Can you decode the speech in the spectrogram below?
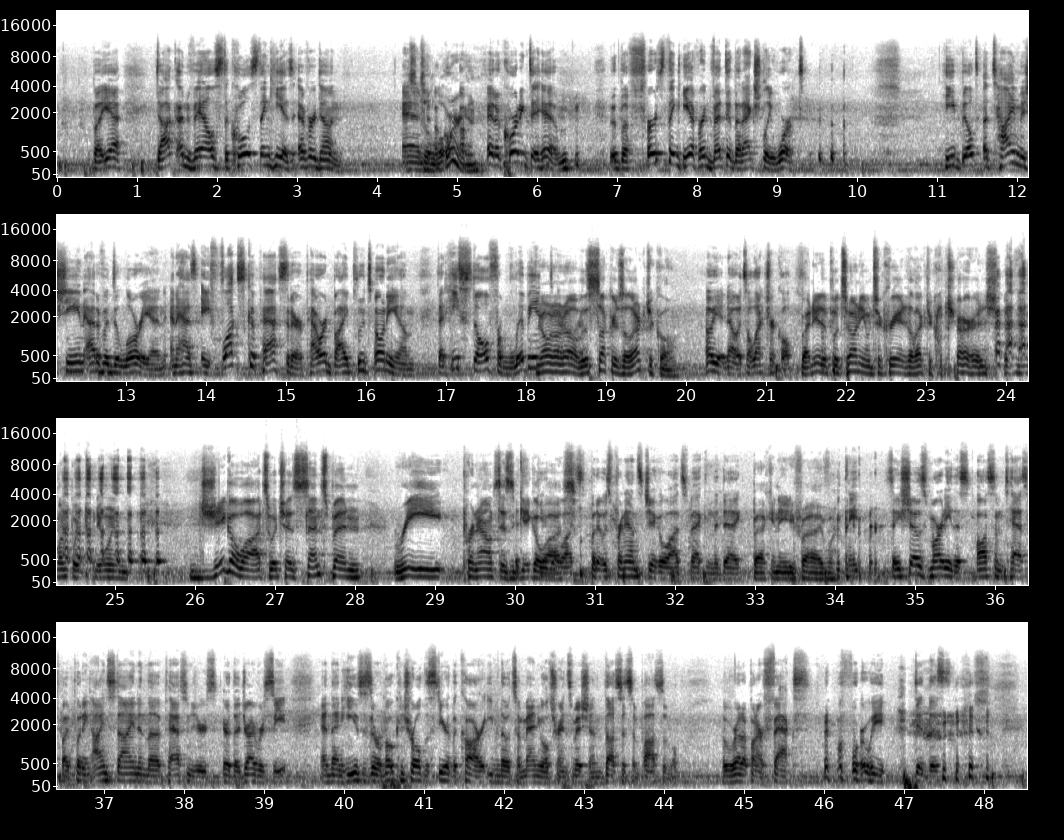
But yeah, Doc unveils the coolest thing he has ever done. And, DeLorean. and according to him, the first thing he ever invented that actually worked. He built a time machine out of a DeLorean and it has a flux capacitor powered by plutonium that he stole from Libyan. no, no, no. This sucker's electrical. Oh yeah, no, it's electrical. But I need the plutonium to create an electrical charge of 1.21 gigawatts, which has since been re-pronounced as It's gigawatts, but it was pronounced gigawatts back in the day. back in '85. when He- so he shows Marty this awesome test by putting Einstein in the passenger's or the driver's seat, and then he uses a remote control to steer the car, even though it's a manual transmission. Thus, it's impossible. We read up on our facts before we did this.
